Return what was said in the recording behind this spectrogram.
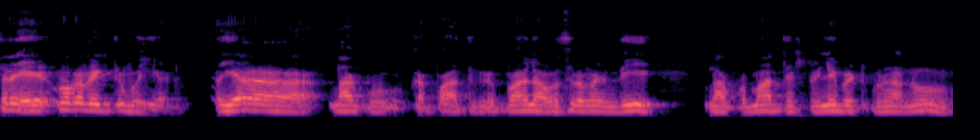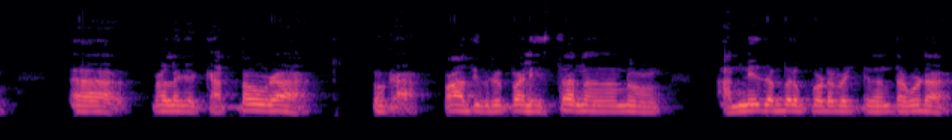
సరే ఒక వ్యక్తి పోయాడు. అయ్యా నాకు ఒక పాతిక రూపాయలు అవసరమైంది. నా కుమార్తె పెళ్ళి పెట్టుకున్నాను. వాళ్ళకి కట్నంగా ఒక పాతిక రూపాయలు ఇస్తానన్నాను అన్ని డబ్బులు కూడబెట్టినంతా కూడా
